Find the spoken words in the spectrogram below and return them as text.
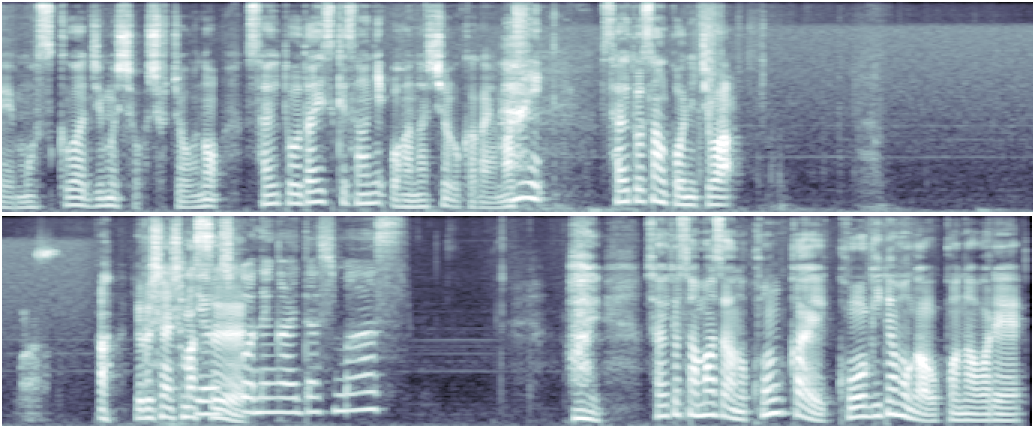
えー、モスクワ事務所所長の斉藤大輔さんにお話を伺います。はい、斉藤さん、こんにちは。あ、よろしくお願いします。よろしくお願いいたします。はい。斉藤さん、まずあの、今回抗議デモが行われ、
